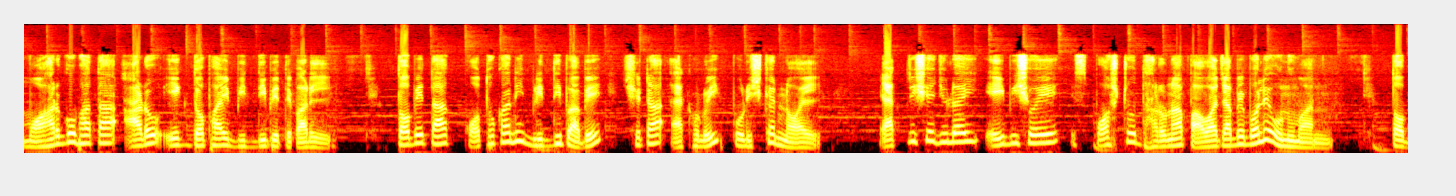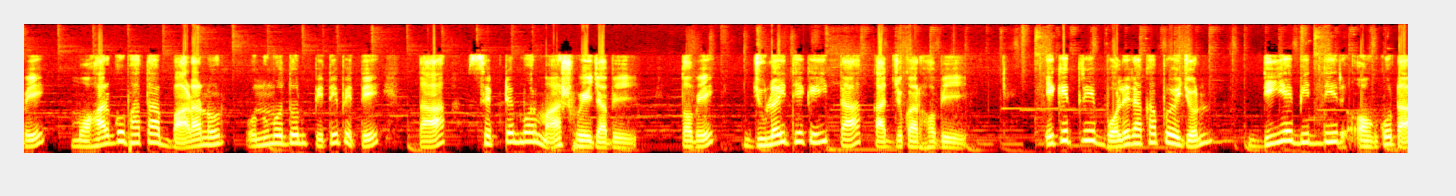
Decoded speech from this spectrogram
মহার্ঘ ভাতা আরও এক দফায় বৃদ্ধি পেতে পারে। তবে তা কতখানি বৃদ্ধি পাবে সেটা এখনোই পরিষ্কার নয়। একত্রিশে জুলাই এই বিষয়ে স্পষ্ট ধারণা পাওয়া যাবে বলে অনুমান। তবে মহার্ঘ ভাতা বাড়ানোর অনুমোদন পেতে পেতে তা সেপ্টেম্বর মাস হয়ে যাবে, তবে জুলাই থেকেই তা কার্যকর হবে। এক্ষেত্রে বলে রাখা প্রয়োজন, ডিএ বৃদ্ধির অঙ্কটা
